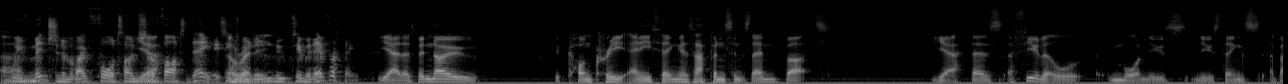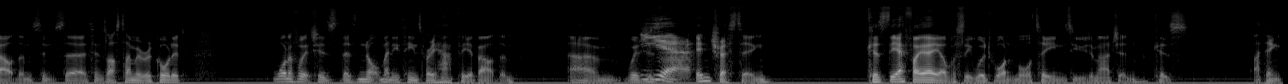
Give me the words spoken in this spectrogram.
Um, We've mentioned them about four times so far today. They seem Already. to be looped in with everything. yeah, there's been no concrete anything has happened since then, but yeah, there's a few little more news news things about them since uh, since last time we recorded. One of which is there's not many teams very happy about them, um, which is Yeah. interesting because the FIA obviously would want more teams, you'd imagine, because I think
